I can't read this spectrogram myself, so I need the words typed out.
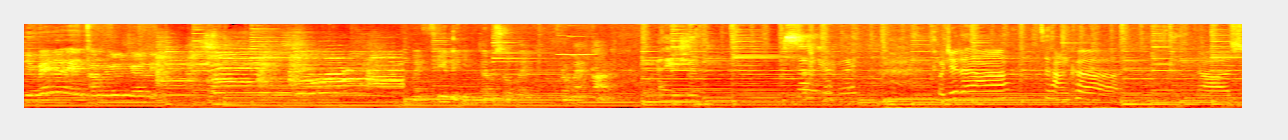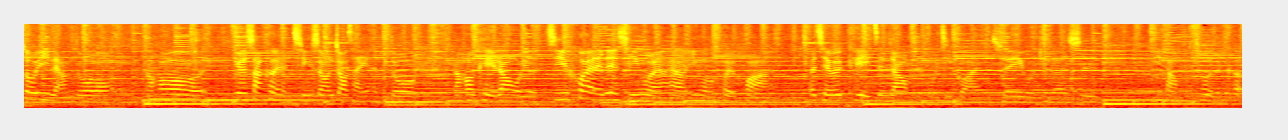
Emmanuel and unusually. My feeling in terms of like from my heart. 我觉得啊，这堂课呃受益良多咯。然后因为上课很轻松，教材也很多，然后可以让我有机会练习英文，还有英文绘画，而且会可以增加我们的国际观，所以我觉得是一堂不错的课。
